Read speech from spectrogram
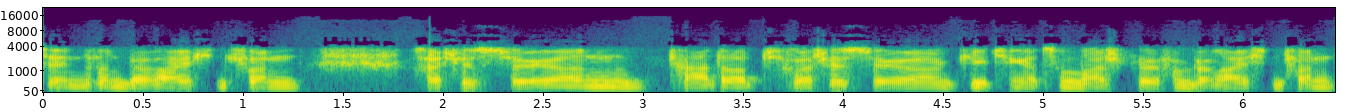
sind, von Bereichen von Regisseuren, Tatortregisseur Gietinger zum Beispiel, von Bereichen von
